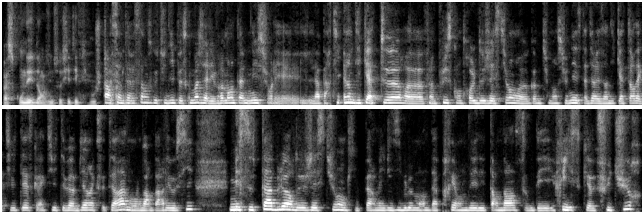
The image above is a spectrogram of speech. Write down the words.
parce qu'on est dans une société qui bouge très ah, C'est intéressant ce que tu dis, parce que moi, j'allais vraiment t'amener sur les, la partie indicateur, euh, enfin plus contrôle de gestion, euh, comme tu mentionnais, c'est-à-dire les indicateurs d'activité, est-ce que l'activité va bien, etc. on va en parler aussi. Mais ce tableur de gestion qui permet visiblement d'appréhender des tendances ou des risques futurs,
